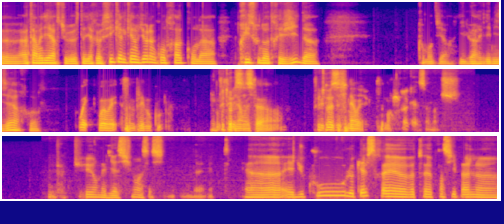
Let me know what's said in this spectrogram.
euh, intermédiaire, si tu veux. C'est-à-dire que si quelqu'un viole un contrat qu'on a pris sous notre égide, comment dire, il lui arrive des misères, quoi. Ouais, ouais, ouais, ça me plaît beaucoup. Donc plutôt bien, ça... Plutôt assassinat, ouais, ça marche. Ok, ça marche. Facture, médiation, assassinat. Euh, et du coup, lequel serait euh, votre principal euh,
